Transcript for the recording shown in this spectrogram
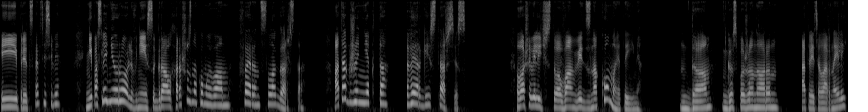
«И представьте себе, не последнюю роль в ней сыграл хорошо знакомый вам Ференс Лагарста, а также некто Вергий Старсис. Ваше Величество, вам ведь знакомо это имя?» «Да, госпожа Нарен», — ответил Арнелий,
